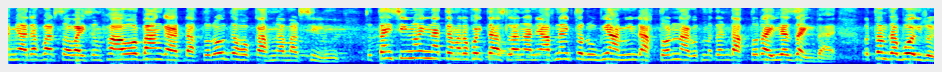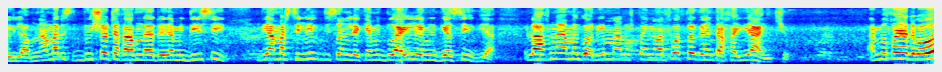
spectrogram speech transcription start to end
আমি আর একবার সবাইছেন। ফাওয়ার বাঙ্গার ডাক্তার ও দেখো কাহনা আমার ছিলি। তো তাই চিনই না আমার কইতে আসলা না আপনার তো রুগী, আমি ডাক্তার না গত মানে ডাক্তার আইলে যাইবা ও তো আমরা বই রইলাম না, আমার দুইশো টাকা আপনার আমি দিছি, দিয়ে আমার স্লিপ দিছেন লেগে আমি দুয়াইলে আমি গেছি গিয়া। এলো আপনার আমি গরিব মানুষ, তাই আমার প্রত্যেকদিন টাকা ইয়ে আনছো আমি কই রে ও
